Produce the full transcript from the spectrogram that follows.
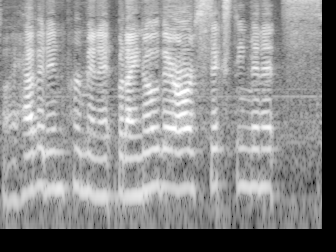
So I have it in per minute, but I know there are 60 minutes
